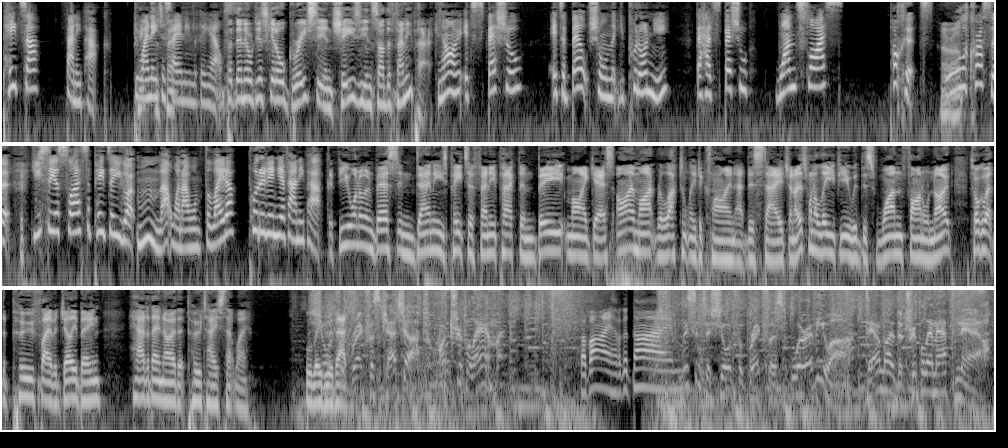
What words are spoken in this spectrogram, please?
Pizza fanny pack. Do I need to fan- say anything else? But then it'll just get all greasy and cheesy inside the fanny pack. no, it's special. It's a belt, Sean, that you put on you that has special one slice pockets All all right. across it. You see a slice of pizza, you go, mmm, that one I want for later. Put it in your fanny pack. If you want to invest in Dani's Pizza Fanny Pack, then be my guest. I might reluctantly decline at this stage, and I just want to leave you with this one final note. Talk about the poo flavoured jelly bean. How do they know that poo tastes that way? We'll leave you with that. for breakfast catch up on Triple M. Bye bye. Have a good time. Listen to Short for Breakfast wherever you are. Download the Triple M app now.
